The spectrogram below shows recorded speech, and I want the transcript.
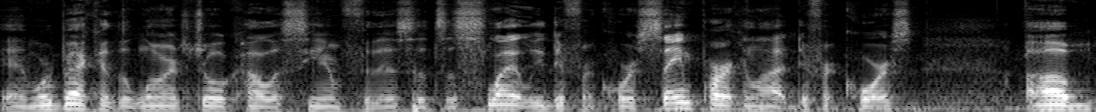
And we're back at the Lawrence Joel Coliseum for this. It's a slightly different course, same parking lot, different course. Um,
